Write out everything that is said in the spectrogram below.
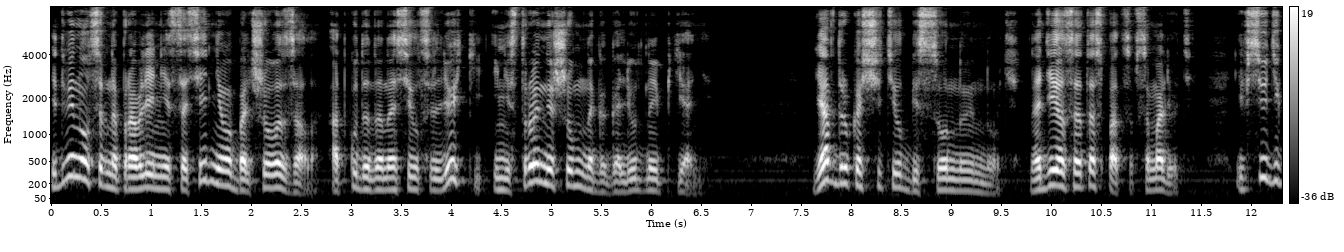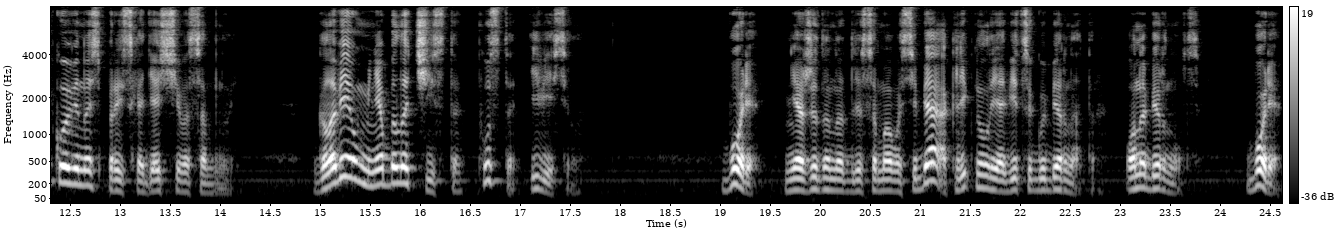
И двинулся в направлении соседнего большого зала, откуда доносился легкий и нестройный шум многоголюдной пьяни. Я вдруг ощутил бессонную ночь, надеялся отоспаться в самолете и всю диковинность происходящего со мной. В голове у меня было чисто, пусто и весело. «Боря!» – неожиданно для самого себя окликнул я вице-губернатора. Он обернулся. «Боря,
